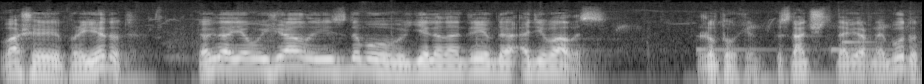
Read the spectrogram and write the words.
Ваши приедут? Когда я уезжал из дому, Елена Андреевна одевалась. Желтухин. Значит, наверное, будут?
